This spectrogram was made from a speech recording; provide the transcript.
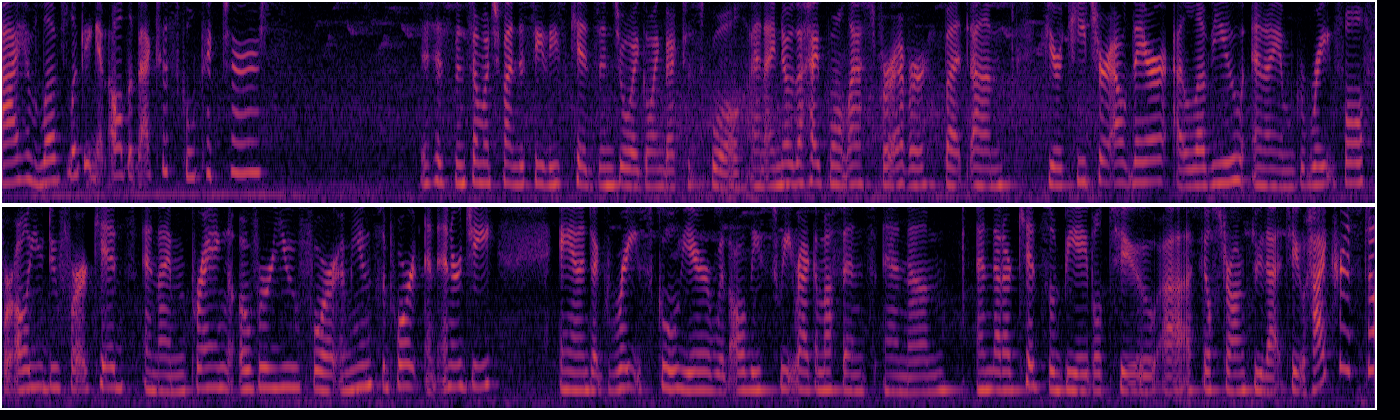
I have loved looking at all the back to school pictures. It has been so much fun to see these kids enjoy going back to school. And I know the hype won't last forever, but um, if you're a teacher out there, I love you and I am grateful for all you do for our kids. And I'm praying over you for immune support and energy and a great school year with all these sweet ragamuffins and um, and that our kids will be able to uh, feel strong through that too. Hi, Crystal.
